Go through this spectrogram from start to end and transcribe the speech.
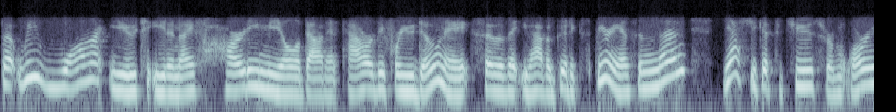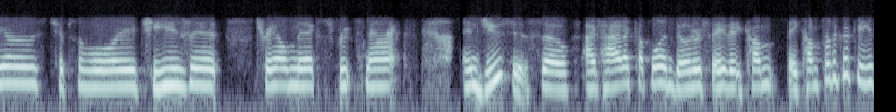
But we want you to eat a nice hearty meal about an hour before you donate so that you have a good experience. And then, yes, you get to choose from Oreos, Chips Ahoy, Cheez Its, trail mix, fruit snacks and juices. So I've had a couple of donors say they come they come for the cookies.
